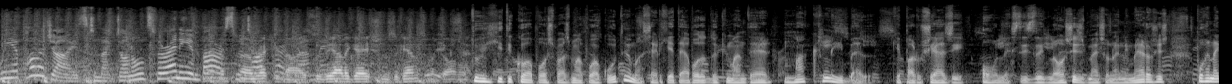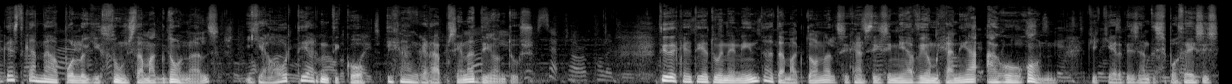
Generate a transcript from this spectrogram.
We apologise to McDonald's for any embarrassment our program Το ηχητικό απόσπασμα που ακούτε μας έρχεται από το ντοκιμαντέρ Mac Libel και παρουσιάζει όλες τις δηλώσεις μέσων ενημέρωσης που αναγκάστηκαν να απολογηθούν στα McDonald's για ό,τι αρνητικό είχαν γράψει εναντίον τους. Τη δεκαετία του 90 τα McDonald's είχαν στήσει μια βιομηχανία αγωγών και κέρδιζαν τις υποθέσεις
